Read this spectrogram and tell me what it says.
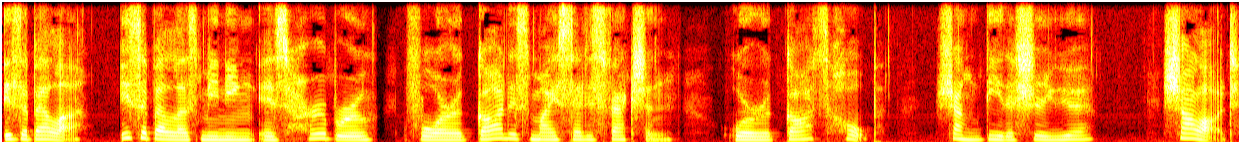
Isabella Isabella's meaning is her brew for God is my satisfaction or God's hope，上帝的誓约。Charlotte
